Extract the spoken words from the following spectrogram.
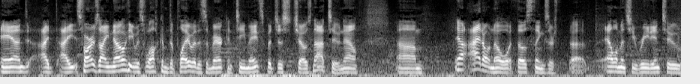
and I, I, as far as I know, he was welcome to play with his American teammates, but just chose not to. Now, um, yeah, I don't know what those things are uh, elements you read into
